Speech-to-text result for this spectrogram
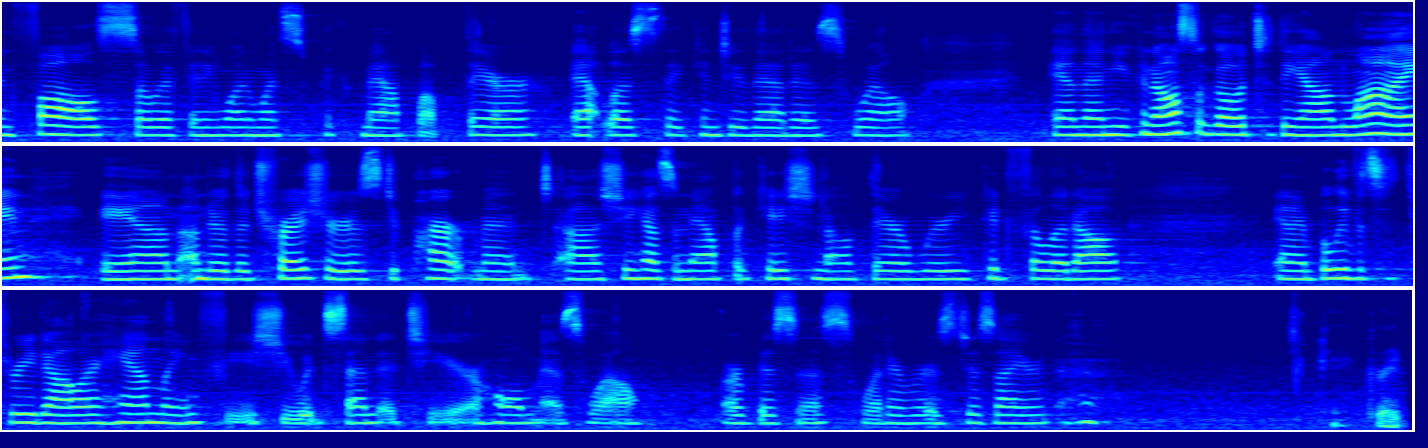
in Falls, so if anyone wants to pick a map up there, Atlas, they can do that as well. And then you can also go to the online and under the treasurer's department, uh, she has an application out there where you could fill it out. And I believe it's a $3 handling fee. She would send it to your home as well, or business, whatever is desired. Okay, great.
